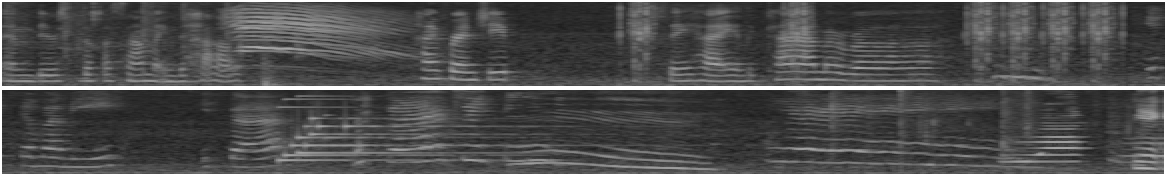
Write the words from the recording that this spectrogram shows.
And there's the kasama in the house. Hi, friendship! Say hi in the camera. Ika mami. Ika. Ngek.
